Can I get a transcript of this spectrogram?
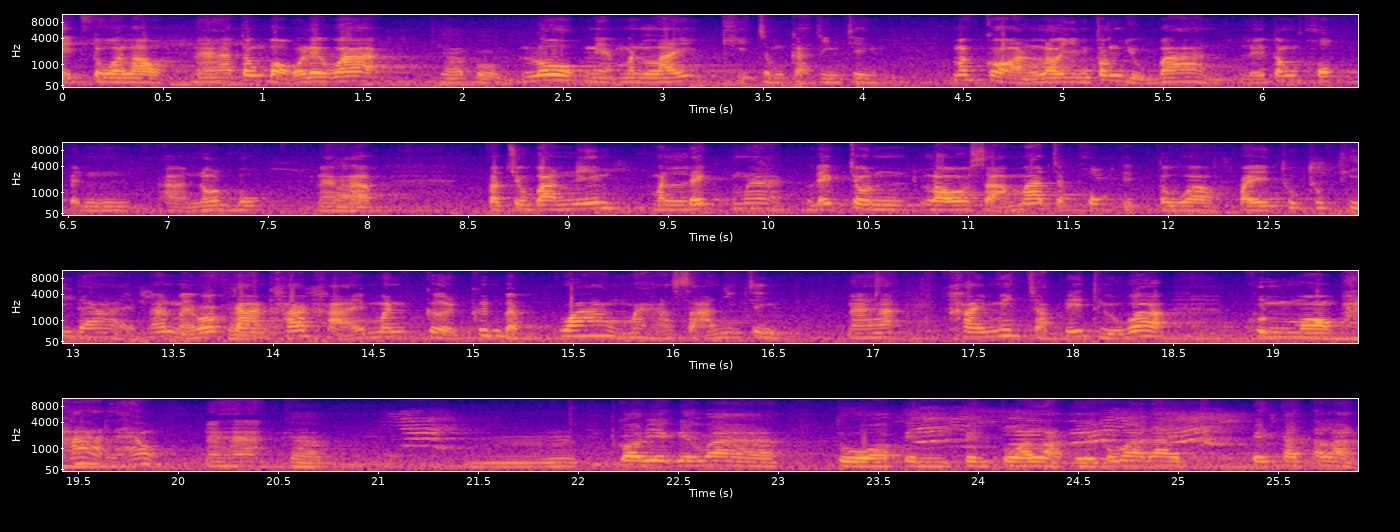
ติดตัวเรานะฮะต้องบอกไว้เลยว่าครับผม โลกเนี่ยมันไร้ขีดจำกัดจริง ๆ เมื่อก่อนเรายังต้องอยู่บ้าน หรือต้องพกเป็นอ่าโน้ตบุ๊กนะครับปัจจุบันนี้มันเล็กมาก เล็กจนเราสามารถจะพกติดตัวไปทุกๆที่ได้ นั่นหมายว่าครับการค้าขายมันเกิดขึ้นแบบกว้างมหาศาลจริงๆนะฮะใครไม่จับนี่ถือว่าคุณมองพลาดแล้วนะฮะ ครับอืมก็เรียกได้ว่า ตัวเป็นเป็นตัวหลักเลยก็ว่าได้เป็นการตลาด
